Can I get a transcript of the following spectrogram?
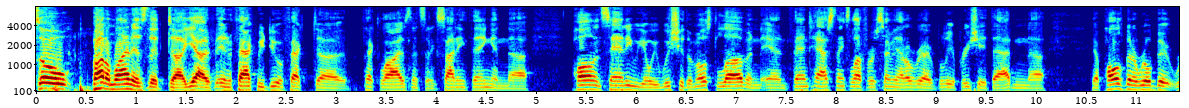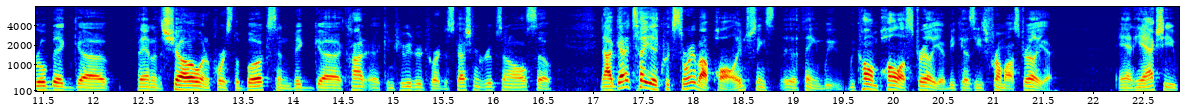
So, bottom line is that, uh, yeah, in fact, we do affect uh, affect lives, and it's an exciting thing. And uh, Paul and Sandy, we, you know, we wish you the most love and, and fantastic. Thanks a lot for sending that over. I really appreciate that. And uh, yeah, Paul's been a real big, real big uh, fan of the show, and of course the books, and big uh, con- contributor to our discussion groups and all. So, now I've got to tell you a quick story about Paul. Interesting thing. We we call him Paul Australia because he's from Australia, and he actually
